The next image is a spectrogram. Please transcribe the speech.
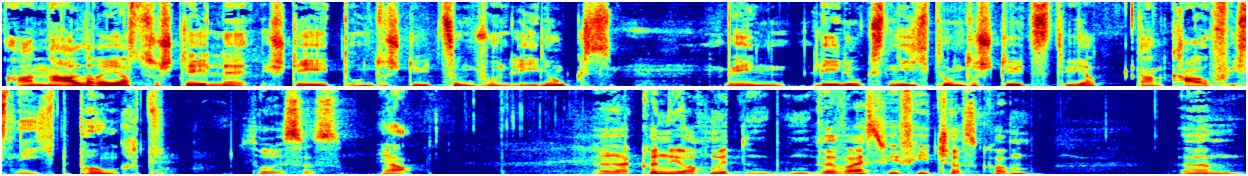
An allererster Stelle steht Unterstützung von Linux. Wenn Linux nicht unterstützt wird, dann kaufe ich es nicht. Punkt. So ist es. Ja. Äh, Da können die auch mit, wer weiß, wie Features kommen. Ähm,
